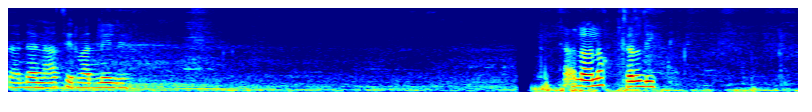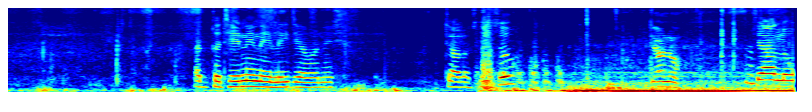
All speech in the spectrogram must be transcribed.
દાદાના આશીર્વાદ લઈ લે. ચાલો હાલો જલ્દી. આજ તો જેની નહીં લઈ જવાની છે. ચાલો જઈશું? ચાલો. ચાલો.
